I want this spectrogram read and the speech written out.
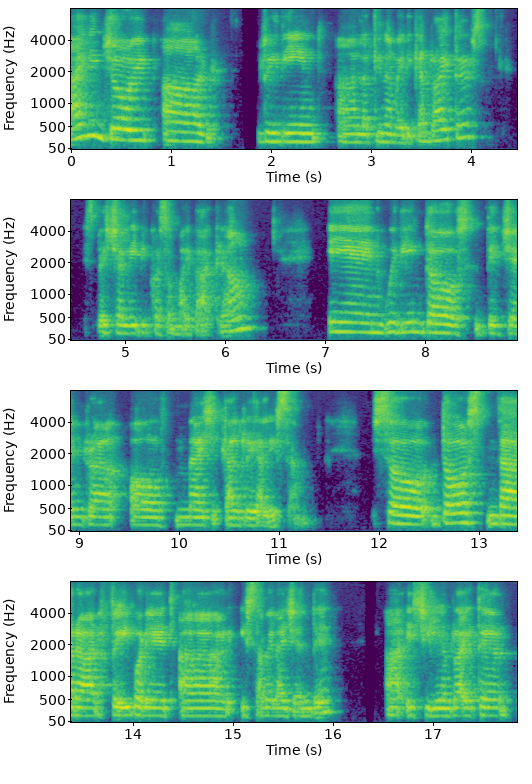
I enjoy uh, reading uh, Latin American writers, especially because of my background and within those, the genre of magical realism. So those that are favorite are Isabel Allende, uh, a Chilean writer,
